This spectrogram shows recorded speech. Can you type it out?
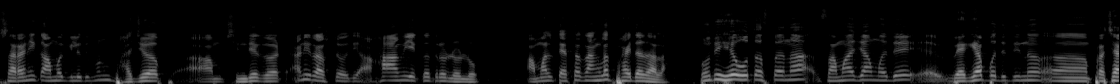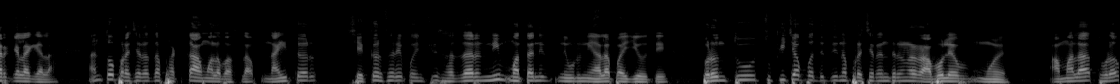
सरांनी कामं केली होती म्हणून भाजप आम शिंदे गट आणि राष्ट्रवादी हा आम्ही एकत्र लढलो. आम्हाला त्याचा चांगलाच फायदा झाला. परंतु हे होत असताना समाजामध्ये वेगळ्या पद्धतीनं प्रचार केला गेला. आणि तो प्रचाराचा फटका आम्हाला बसला. नाहीतर शेखर सर हे पंचवीस हजारांनी मतांनी निवडून यायला पाहिजे होते. परंतु चुकीच्या पद्धतीनं प्रचार यंत्रणा राबवल्यामुळे आम्हाला थोडं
